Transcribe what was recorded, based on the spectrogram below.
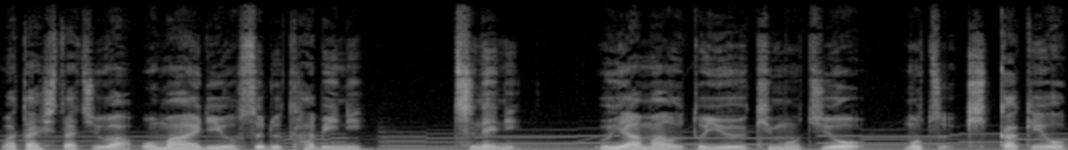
私たちはお参りをするたびに常に敬うという気持ちを持つきっかけを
